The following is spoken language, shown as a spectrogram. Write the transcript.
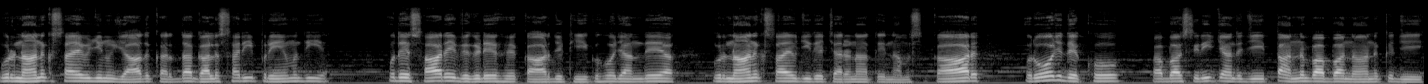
ਗੁਰੂ ਨਾਨਕ ਸਾਹਿਬ ਜੀ ਨੂੰ ਯਾਦ ਕਰਦਾ, ਗੱਲ ਸਾਰੀ ਪ੍ਰੇਮ ਦੀ ਆ। ਉਹਦੇ ਸਾਰੇ ਵਿਗੜੇ ਹੋਏ ਕਾਰਜ ਠੀਕ ਹੋ ਜਾਂਦੇ ਆ। ਗੁਰੂ ਨਾਨਕ ਸਾਹਿਬ ਜੀ ਦੇ ਚਰਨਾਂ ਤੇ ਨਮਸਕਾਰ। ਰੋਜ਼ ਦੇਖੋ ਬਾਬਾ ਸ੍ਰੀ ਚੰਦ ਜੀ, ਧੰਨ ਬਾਬਾ ਨਾਨਕ ਜੀ,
